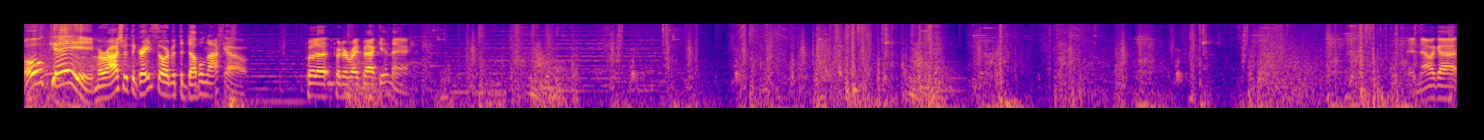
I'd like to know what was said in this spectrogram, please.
Okay, Mirage with the great sword with the double knockout. Put a put her right back in there. Now I got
